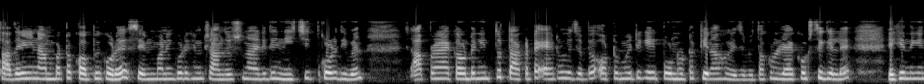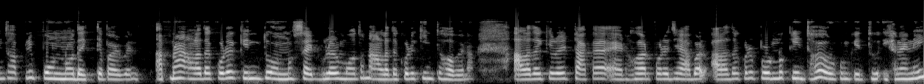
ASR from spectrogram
তাদের এই নাম্বারটা কপি করে সেন্ড মানি করে এখানে ট্রানজ্যাকশন আইডি দিয়ে নিশ্চিত করে দিবেন। আপনার অ্যাকাউন্টে কিন্তু টাকাটা অ্যাড হয়ে যাবে। অটোমেটিক এই পণ্যটা কেনা হয়ে যাবে। তখন রেকর্ডস গেলে এখানে কিন্তু আপনি পণ্য দেখতে পারবেন। আপনার আলাদা করে কিন্তু অন্য সাইটগুলোর মতন আলাদা করে কিনতে হবে না। আলাদা করে টাকা অ্যাড হওয়ার পরে যে আবার আলাদা করে পণ্য কিনতে হয়, ওরকম কিন্তু এখানে নেই।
